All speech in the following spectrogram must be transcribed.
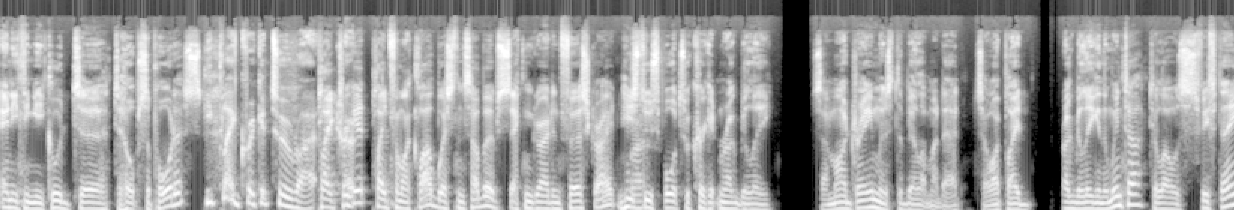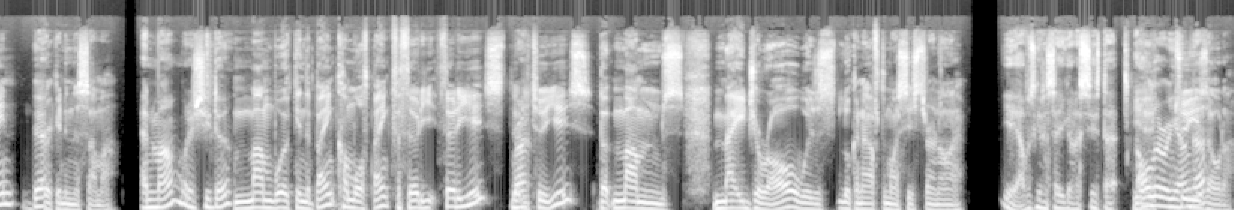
Anything he could to to help support us. He played cricket too, right? Played uh, cricket, played for my club, Western Suburbs, second grade and first grade. And his Right. two sports were cricket and rugby league. So my dream was to be like my dad. So I played rugby league in the winter till I was fifteen, Yeah. cricket in the summer. And mum, what did she do? Mum worked in the bank, Commonwealth Bank, for 30, 30 years, Right. 32 years. But mum's major role was looking after my sister and I. Yeah, I was going to say you got a sister. Yeah, older or younger? Two years older.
